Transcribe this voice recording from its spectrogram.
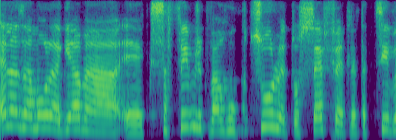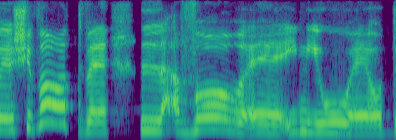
אלא זה אמור להגיע מהכספים שכבר הוקצו לתוספת לתקציב הישיבות ולעבור, אה, אם יהיו אה, עוד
